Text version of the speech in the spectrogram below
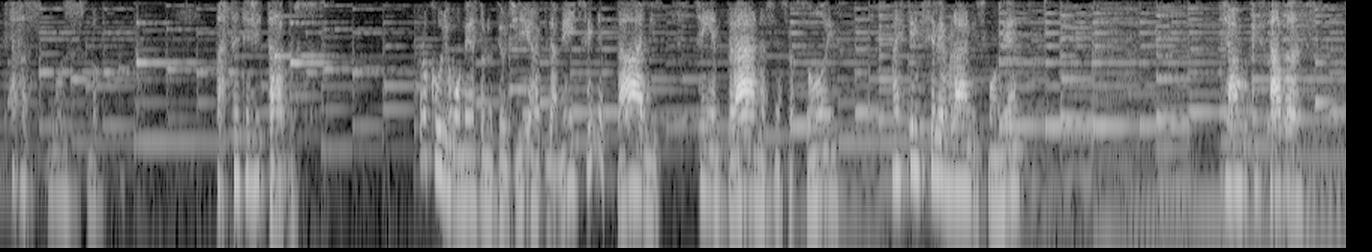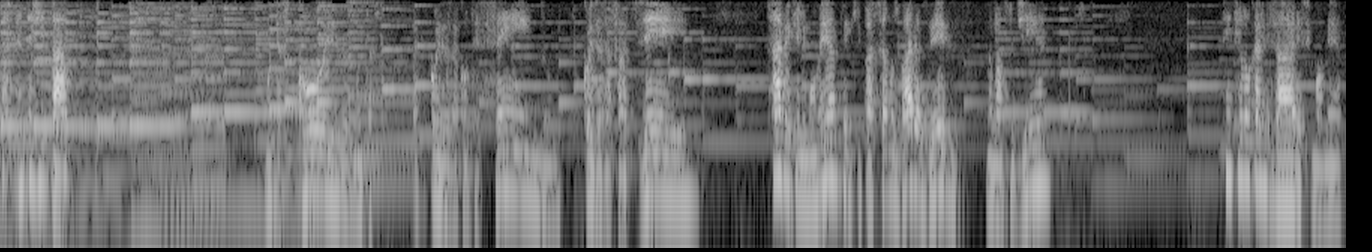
estávamos bastante agitados. Procure um momento no teu dia rapidamente, sem detalhes, sem entrar nas sensações, mas tente se lembrar nesse momento de algo que estava bastante agitado. Coisas, muitas coisas acontecendo, coisas a fazer. Sabe aquele momento em que passamos várias vezes no nosso dia? Tente localizar esse momento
